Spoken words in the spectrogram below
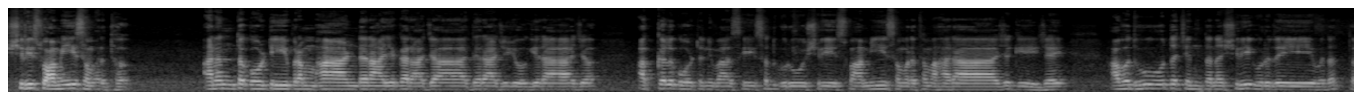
श्री स्वामी समर्थ. अनंतकोटी ब्रह्मांड नायक राजाधिराज योगीराज अक्कलकोट निवासी सद्गुरू श्री स्वामी समर्थ महाराज की जय. अवधूत चिंतन श्री गुरुदेव दत्त.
